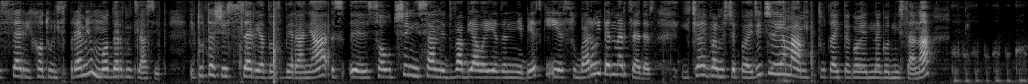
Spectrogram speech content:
z, serii Hot Wheels Premium Modern Classic. I tu też jest seria do zbierania. Y, są trzy Nissany, dwa białe, jeden niebieski i jest Subaru i ten Mercedes. I chciałem Wam jeszcze powiedzieć, że ja mam tutaj tego jednego Nissana. Puka, puka, puka, puka.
